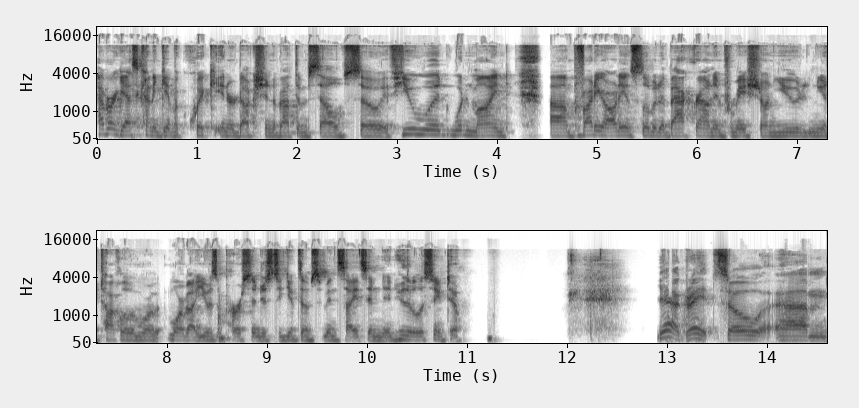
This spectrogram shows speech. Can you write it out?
have our guests kind of give a quick introduction about themselves. So if you would wouldn't mind um, providing our audience a little bit of background information on you and you know, talk a little bit more, more about you as a person, just to give them some insights in, in who they're listening to. Yeah, great. So um,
